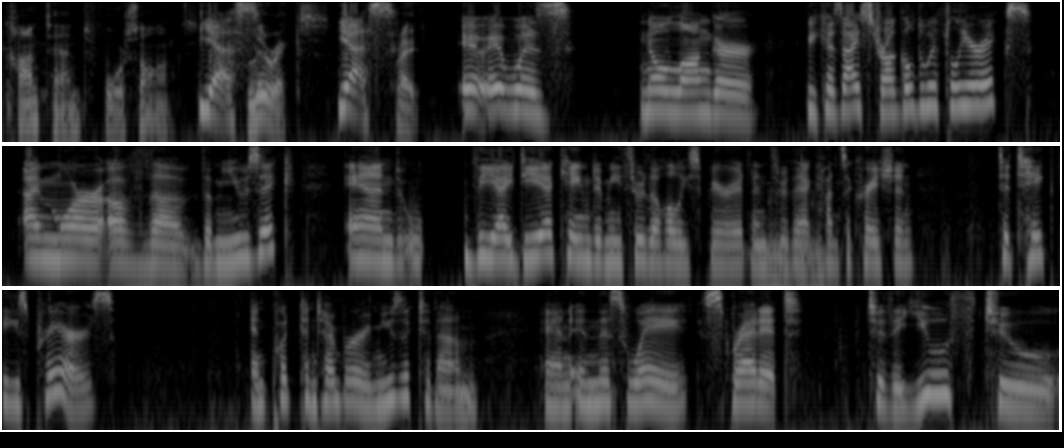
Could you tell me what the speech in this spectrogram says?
content for songs, Yes. lyrics. yes. Right. It, it was no longer because I struggled with lyrics. I'm more of the the music, and the idea came to me through the Holy Spirit and through that mm-hmm. consecration to take these prayers and put contemporary music to them, and in this way spread it to the youth, to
